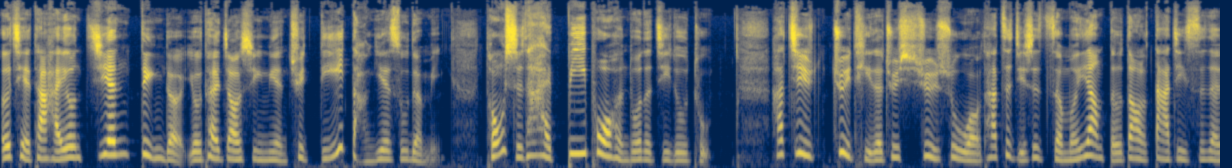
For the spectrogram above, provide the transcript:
而且他还用坚定的犹太教信念去抵挡耶稣的名，同时他还逼迫很多的基督徒。他具具体的去叙述哦，他自己是怎么样得到了大祭司的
